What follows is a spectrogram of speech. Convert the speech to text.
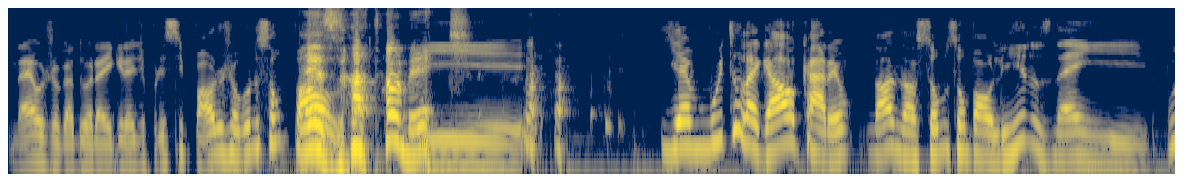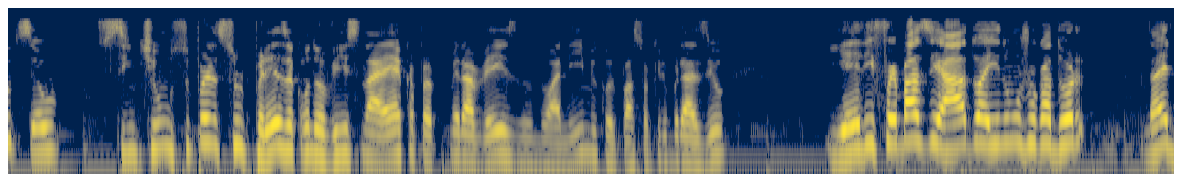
né, o jogador aí grande principal, ele jogou no São Paulo. Exatamente. E E é muito legal, cara. Eu, nós, nós somos São Paulinos, né? E, putz, eu senti uma super surpresa quando eu vi isso na época pela primeira vez no, no, anime, quando passou aqui no Brasil. E ele foi baseado aí num jogador né,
